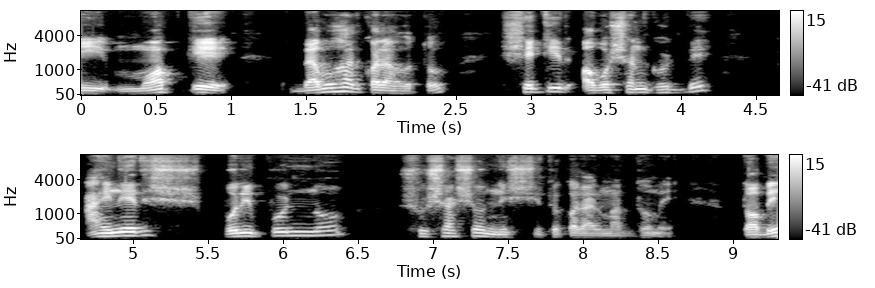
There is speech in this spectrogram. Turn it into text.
এই মবকে ব্যবহার করা হতো, সেটির অবসান ঘটবে আইনের পরিপূর্ণ সুশাসন নিশ্চিত করার মাধ্যমে। তবে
